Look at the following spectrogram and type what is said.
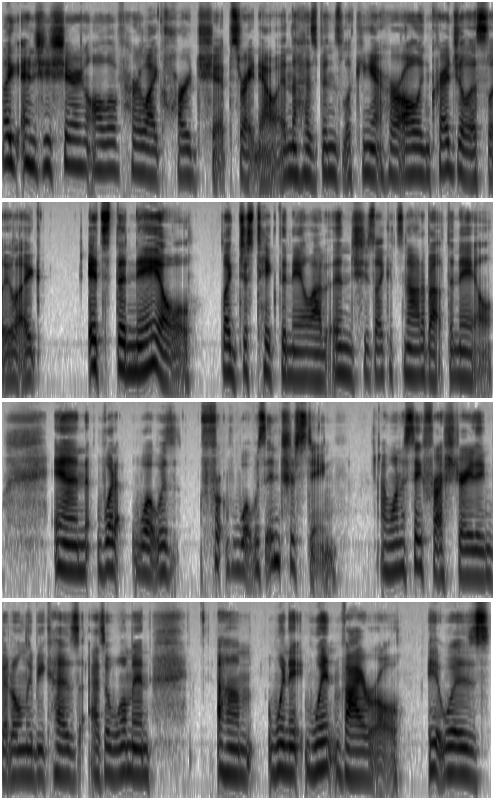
like, and she's sharing all of her like hardships right now, and the husband's looking at her all incredulously, like, "It's the nail." Like just take the nail out, and she's like, "It's not about the nail." And what what was fr- what was interesting, I want to say frustrating, but only because as a woman, um, when it went viral, it was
